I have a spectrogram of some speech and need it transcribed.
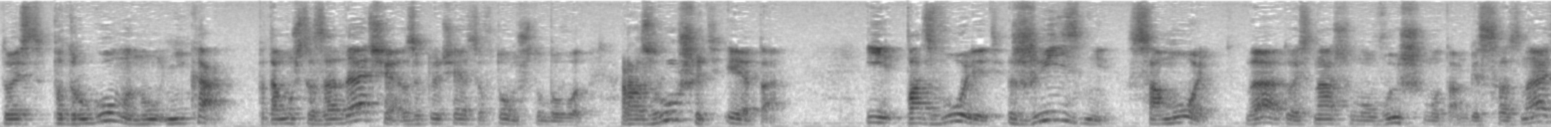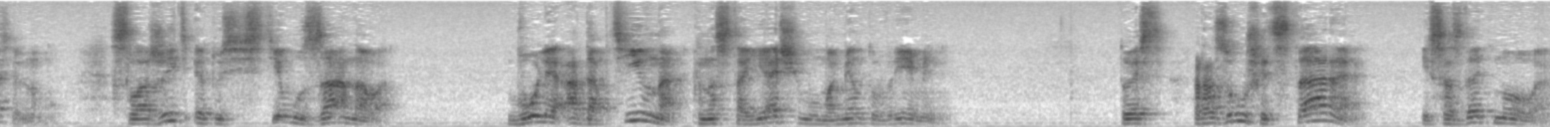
То есть по-другому, ну никак. Потому что задача заключается в том, чтобы вот разрушить это и позволить жизни самой, да, то есть нашему высшему там бессознательному, сложить эту систему заново, более адаптивно к настоящему моменту времени. То есть разрушить старое и создать новое.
